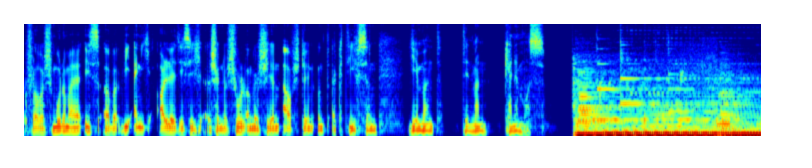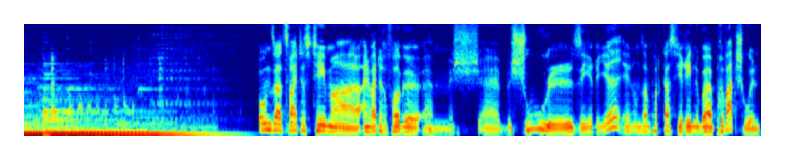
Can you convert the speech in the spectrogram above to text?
Flora Schmudermeier ist aber, wie eigentlich alle, die sich schon in der Schule engagieren, aufstehen und aktiv sind, jemand, den man kennen muss. Unser zweites Thema, eine weitere Folge ähm, Sch äh, Schulserie in unserem Podcast. Wir reden über Privatschulen.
